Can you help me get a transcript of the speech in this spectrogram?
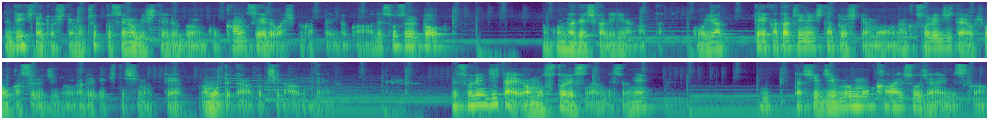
で、できたとしても、ちょっと背伸びしてる分、こう、完成度が低かったりとか、で、そうすると、こんだけしかできなかった。こうやって形にしたとしても、なんかそれ自体を評価する自分が出てきてしまって、思ってたのと違うみたいな。で、それ自体がもうストレスなんですよね。だし、自分もかわいそうじゃないですか。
